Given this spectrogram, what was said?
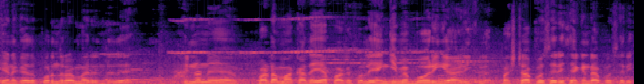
எனக்கு அது பொருந்துற மாதிரி இருந்தது. இன்னொன்று படமாக கதையாக பார்க்க சொல்ல எங்கேயுமே போரிங்காக அடிக்கல. ஃபஸ்ட் ஹாப்பும் சரி செகண்ட் ஹாப்பும் சரி.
